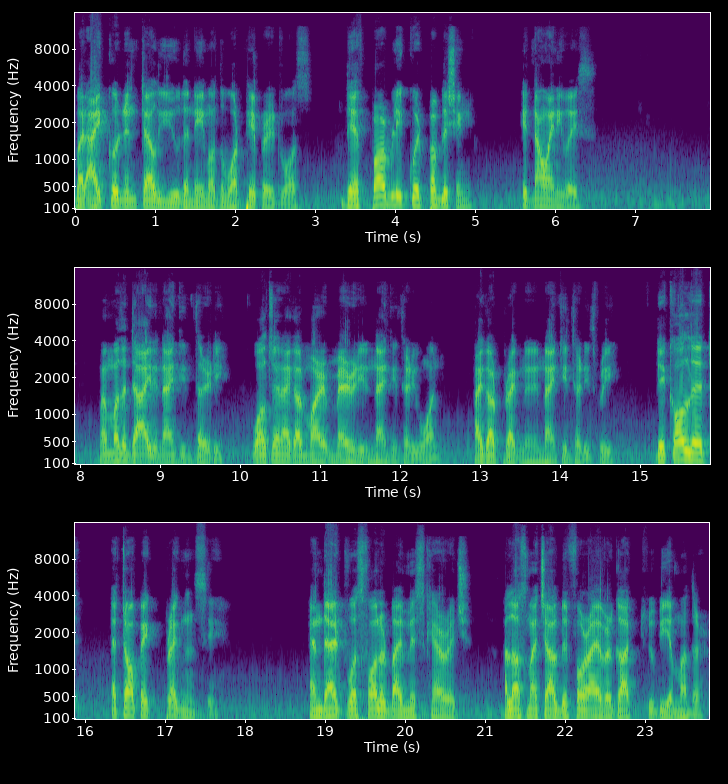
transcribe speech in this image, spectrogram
But I couldn't tell you the name of the what paper it was. They have probably quit publishing it now, anyways. My mother died in 1930. Walter and I got mar- married in 1931. I got pregnant in 1933. They called it ectopic pregnancy. And that was followed by miscarriage. I lost my child before I ever got to be a mother.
